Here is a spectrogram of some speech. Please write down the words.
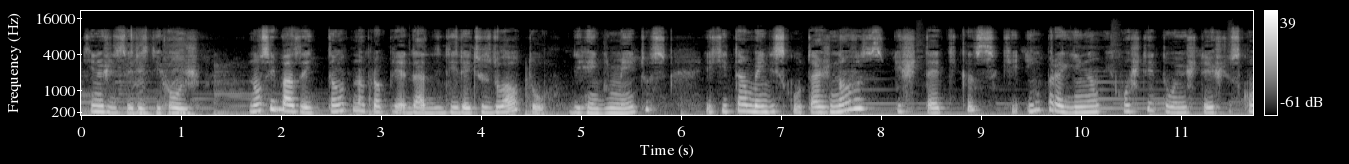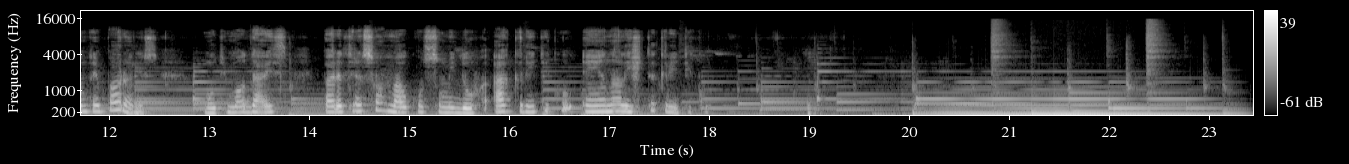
que nos dizeres de Rojo não se baseie tanto na propriedade de direitos do autor, de rendimentos, e que também discuta as novas estéticas que impregnam e constituem os textos contemporâneos, multimodais, para transformar o consumidor acrítico em analista crítico.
